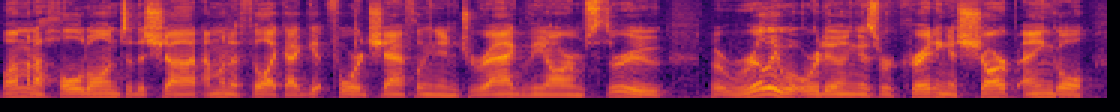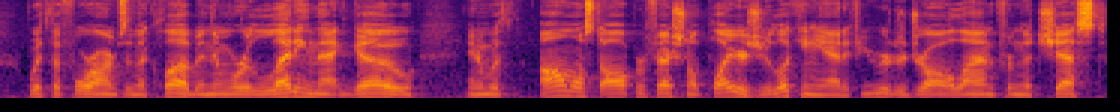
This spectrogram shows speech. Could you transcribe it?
well, I'm going to hold on to the shot. I'm going to feel like I get forward shaft lean and drag the arms through. But really what we're doing is we're creating a sharp angle with the forearms in the club and then we're letting that go. And with almost all professional players you're looking at, if you were to draw a line from the chest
